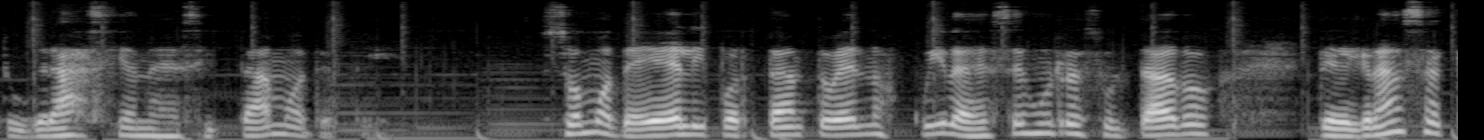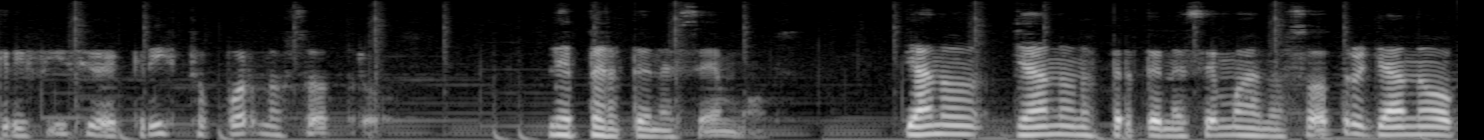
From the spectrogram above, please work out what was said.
tu gracia necesitamos de ti. Somos de Él y por tanto Él nos cuida. Ese es un resultado del gran sacrificio de Cristo por nosotros. Le pertenecemos. Ya no, ya no nos pertenecemos a nosotros, ya no,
